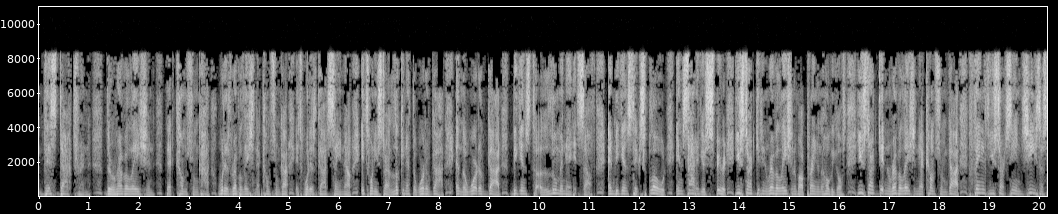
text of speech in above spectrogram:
this doctrine, the revelation that comes from God. What is revelation that comes from God? It's what is God saying now. It's when you start looking at the Word of God and the Word of God begins to illuminate itself and and begins to explode inside of your spirit, you start getting revelation about praying in the Holy Ghost. You start getting revelation that comes from God. Things you start seeing Jesus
